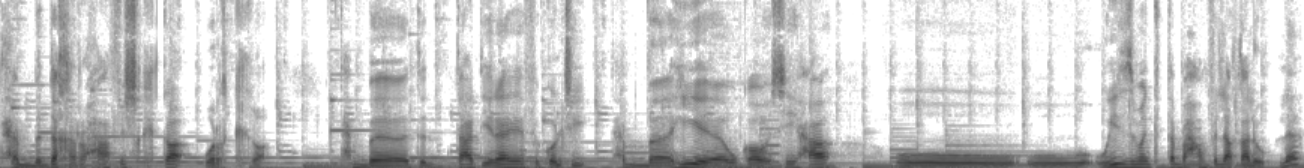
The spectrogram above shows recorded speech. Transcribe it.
تحب تدخل روحها في شقيقة ورقيقة. تحب تعطي راية في كل شيء. تحب هي وقوة سيحة و... و... ويلزمك تتبعهم في الأقل لا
